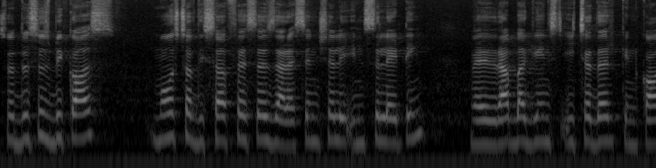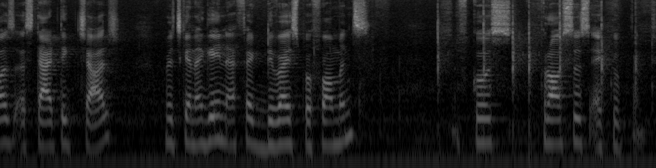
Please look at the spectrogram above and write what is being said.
So, this is because most of the surfaces are essentially insulating where rub against each other can cause a static charge which can again affect device performance of course process equipment.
